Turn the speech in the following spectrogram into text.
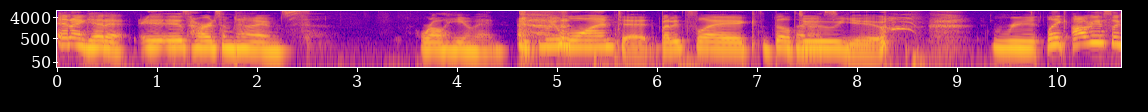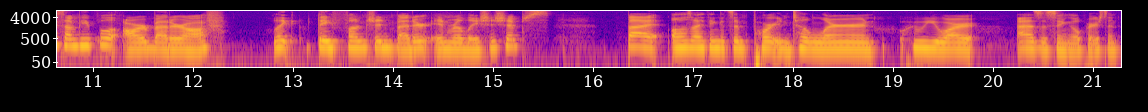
And I get it. It is hard sometimes. We're all human. we want it, but it's like, built do us. you? Re- like, obviously, some people are better off. Like, they function better in relationships. But also, I think it's important to learn who you are as a single person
